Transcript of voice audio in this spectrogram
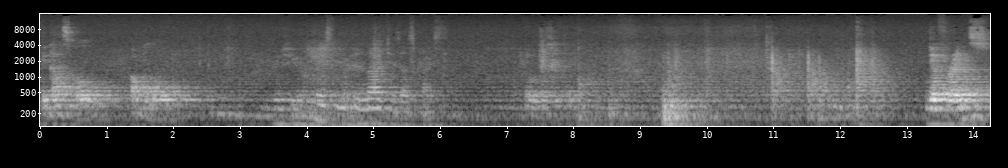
The Gospel of the Lord. Praise you, the Lord Jesus Christ. Dear friends,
